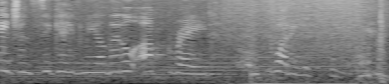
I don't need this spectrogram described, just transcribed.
Agency gave me a little upgrade. What do you think?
